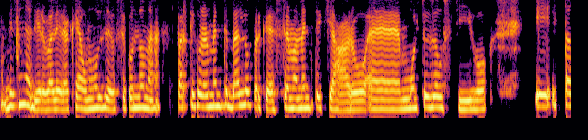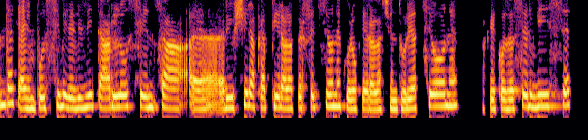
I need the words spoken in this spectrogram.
Bisogna dire, Valeria, che è un museo, secondo me, particolarmente bello perché è estremamente chiaro, è molto esaustivo e tant'è che è impossibile visitarlo senza eh, riuscire a capire alla perfezione quello che era la centuriazione, a che cosa servisse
